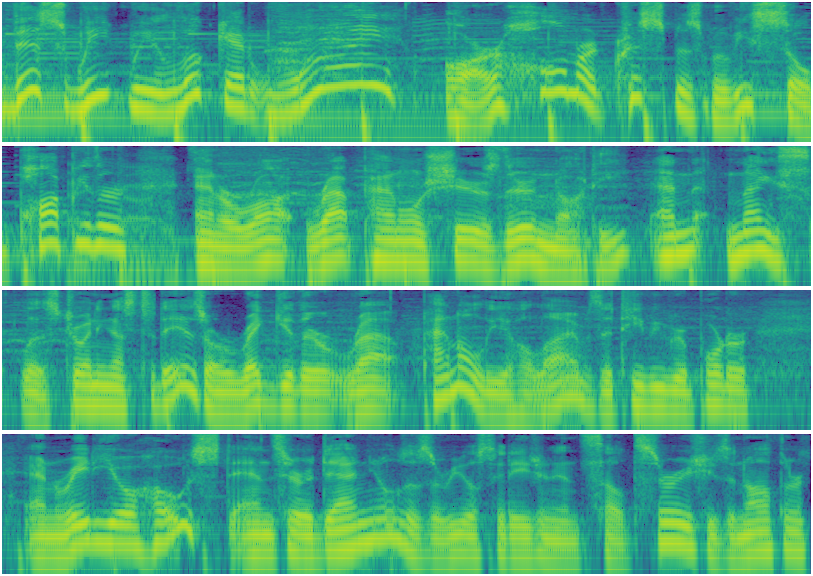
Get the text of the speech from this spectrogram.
this week we look at why are Hallmark Christmas movies so popular, and a wrap panel shares their naughty and nice list. Joining us today is our regular wrap panel. Leah Holiove is a TV reporter and radio host, and Sarah Daniels is a real estate agent in South Surrey. She's an author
